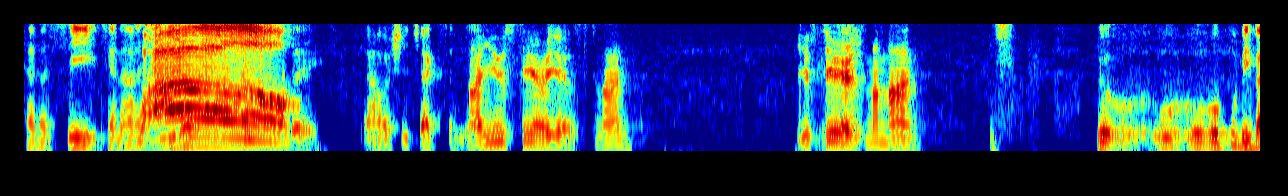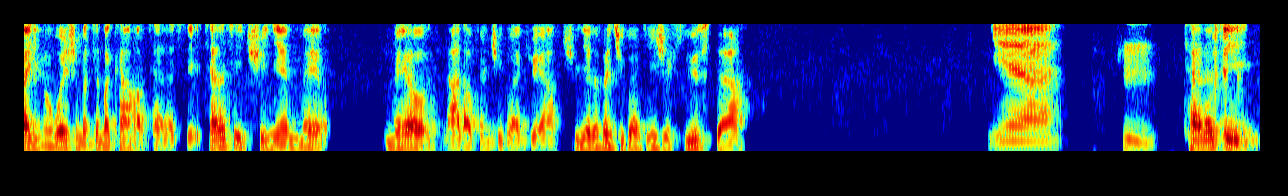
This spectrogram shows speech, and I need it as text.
Tennessee 田纳西的哇哦对，然后是 Jackson Are you serious, man? You serious, my man? 我我我我不明白你们为什么这么看好 Tennessee。Tennessee 去年没有没有拿到分区冠军啊，去年的分区冠军是 Houston 啊。Yeah，嗯 Tennessee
